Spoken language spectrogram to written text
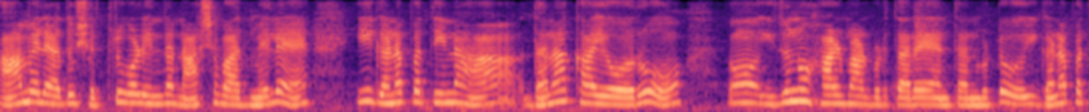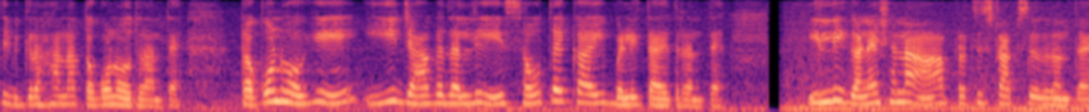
ಆಮೇಲೆ ಅದು ಶತ್ರುಗಳಿಂದ ನಾಶವಾದ ಮೇಲೆ ಈ ಗಣಪತಿನ ದನ ಕಾಯೋರು ಇದನ್ನು ಹಾಳು ಮಾಡಿಬಿಡ್ತಾರೆ ಅಂತ ಅಂದ್ಬಿಟ್ಟು ಈ ಗಣಪತಿ ವಿಗ್ರಹನ ತಗೊಂಡೋದ್ರಂತೆ ತಗೊಂಡು ಹೋಗಿ ಈ ಜಾಗದಲ್ಲಿ ಸೌತೆಕಾಯಿ ಬೆಳೀತಾ ಇದ್ರಂತೆ. ಇಲ್ಲಿ ಗಣೇಶನ ಪ್ರತಿಷ್ಠಾಪಿಸಿದ್ರಂತೆ.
